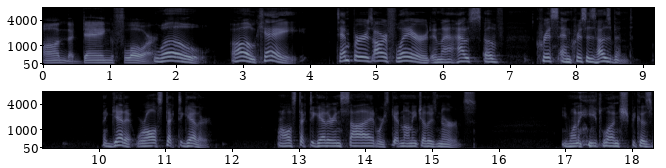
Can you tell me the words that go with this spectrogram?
on the dang floor. Whoa. Okay. Tempers are flared in the house of Chris and Chris's husband. I get it. We're all stuck together. We're all stuck together inside. We're getting on each other's nerves. You want to eat lunch because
